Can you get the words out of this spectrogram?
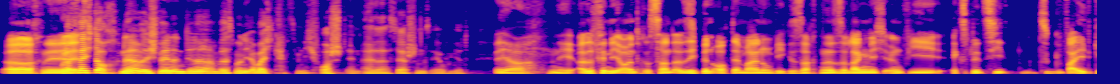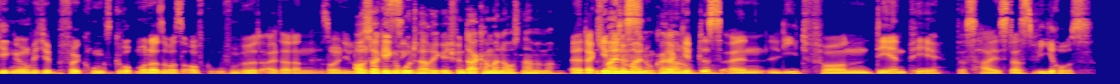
Ach nee. Oder vielleicht doch, ne? Ich will, ne, weiß man nicht, aber ich kann es mir nicht vorstellen. Also, das wäre schon sehr weird. Ja, nee, also finde ich auch interessant. Also ich bin auch der Meinung, wie gesagt, ne, solange nicht irgendwie explizit zu Gewalt gegen irgendwelche Bevölkerungsgruppen oder sowas aufgerufen wird, Alter, dann sollen die Leute. Außer gegen singen. Rothaarige. Ich finde, da kann man eine Ausnahme machen. Äh, da Das ist meine es, Meinung, keine Da Ahnung. gibt es ein Lied von DNP, das heißt das Virus.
